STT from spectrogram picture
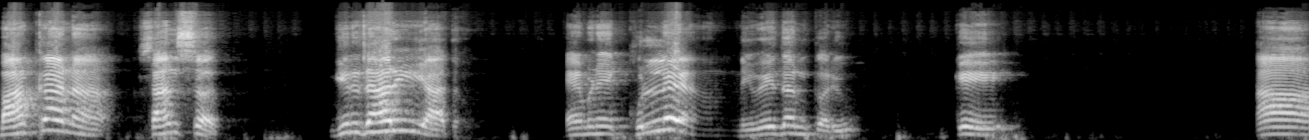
બાંકાના સાંસદ ગિરધારી યાદવ એમણે ખુલ્લે નિવેદન કર્યું કે આ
